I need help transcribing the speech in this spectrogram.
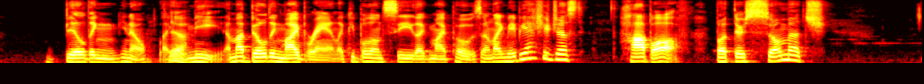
building, you know, like Yeah. me. I'm not building my brand. Like people don't see like my posts. And I'm like, maybe I should just hop off. But there's so much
